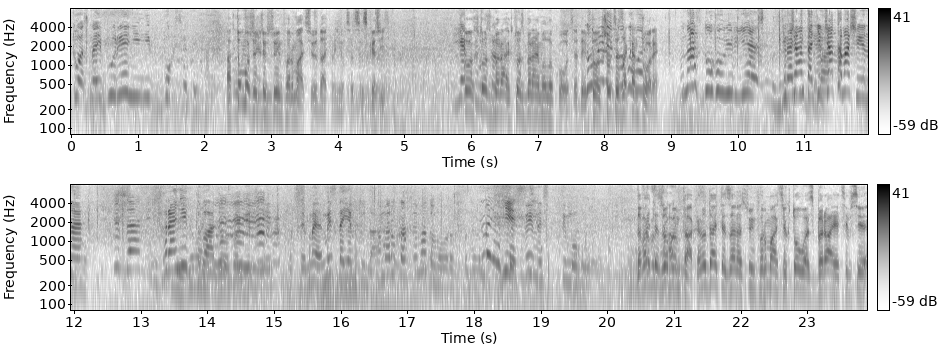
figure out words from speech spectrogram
хто з найбурені, і Бог святий. А хто може цю всю інформацію дати мені? Оце, це, скажіть. Хто, хто, збирає, хто збирає молоко? Це, де- Ну, хто, ми що це за договор- контори? У нас договір є з дівчата, дівчата машина. Граніт 2 договір є. Оце ми, ми здаємо туди. А на руках нема договору? Ну, є. Винести можу. Давайте зробимо так. А ну дайте зараз всю інформацію, хто у вас збирає ці всі,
